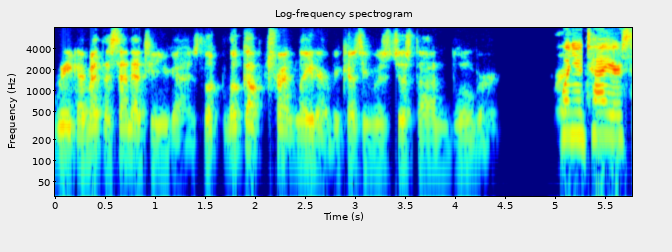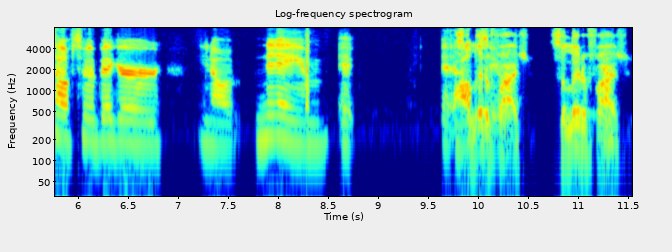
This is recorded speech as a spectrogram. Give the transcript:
week. I meant to send that to you guys. Look look up Trent later because he was just on Bloomberg. When you tie yourself to a bigger, you know, name, it it helps solidifies you. Solidifies you.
